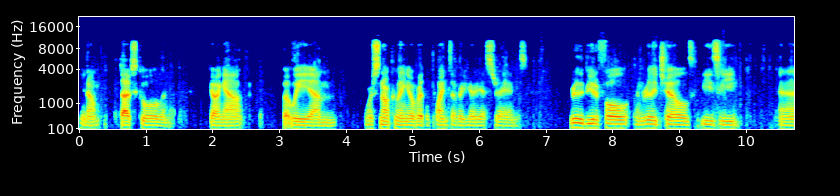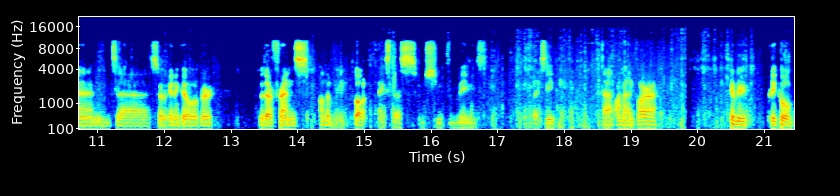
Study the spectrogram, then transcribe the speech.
you know dive school and going out. But we um, were snorkeling over at the point over here yesterday, and it's really beautiful and really chilled, easy. And uh, so we're gonna go over with our friends on the boat next to us, which you can maybe let's see uh, on that. It's gonna be pretty cool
